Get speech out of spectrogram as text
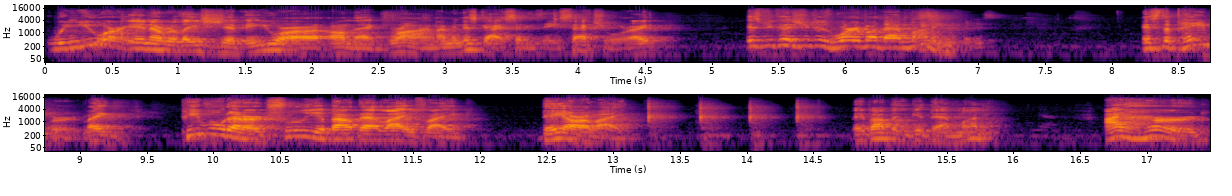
when you are in a relationship and you are on that grind, I mean, this guy said he's asexual, right? It's because you just worry about that money. It's the paper. Like people that are truly about that life, like they are like they about to get that money. I heard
